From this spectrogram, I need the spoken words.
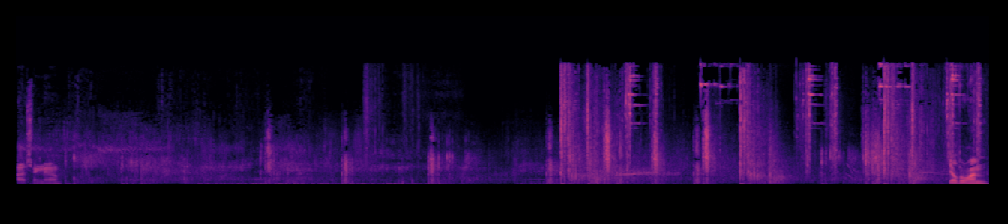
Flashing now. Killed one.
